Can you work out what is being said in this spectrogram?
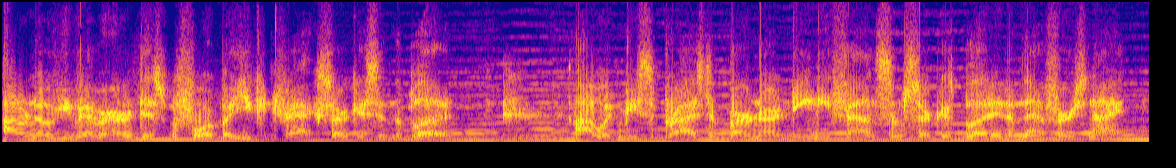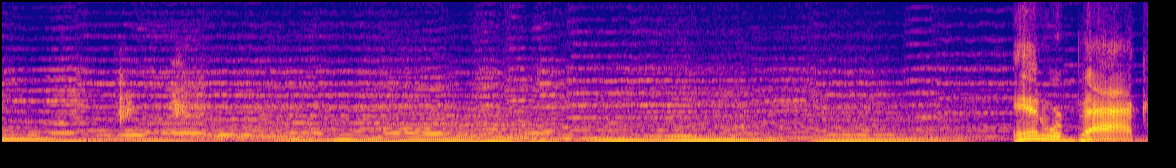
I don't know if you've ever heard this before, but you can track circus in the blood. I wouldn't be surprised if Bernardini found some circus blood in him that first night. And we're back.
